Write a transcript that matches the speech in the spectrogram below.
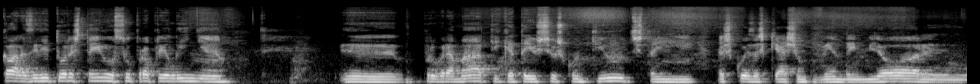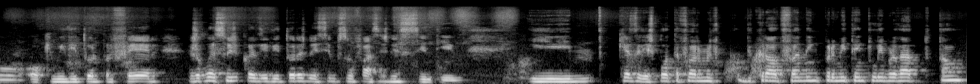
claro, as editoras têm a sua própria linha eh, programática, tem os seus conteúdos, tem as coisas que acham que vendem melhor eh, ou, ou que o editor prefere. As relações com as editoras nem sempre são fáceis nesse sentido. E quer dizer, as plataformas de crowdfunding permitem-te liberdade total.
